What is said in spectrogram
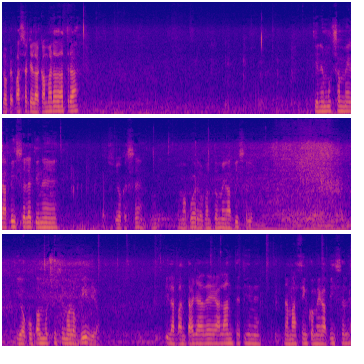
Lo que pasa que la cámara de atrás tiene muchos megapíxeles, tiene, yo qué sé, no me acuerdo cuántos megapíxeles. Y ocupan muchísimo los vídeos. Y la pantalla de adelante tiene nada más 5 megapíxeles.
